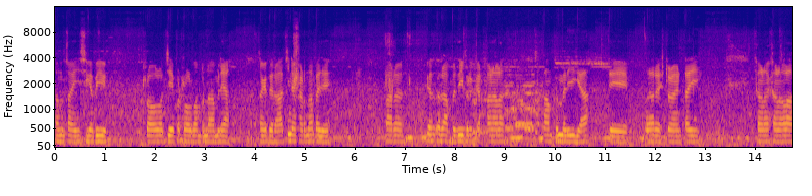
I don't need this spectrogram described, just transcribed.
ਸਾਨੂੰ ਤਾਂ ਇਹ ਸੀਗਾ ਵੀ ਪੈਟਰੋਲ, ਜੇ ਪੈਟਰੋਲ ਪੰਪ ਨਾ ਮਿਲਿਆ ਤਾਂ ਕਿਤੇ ਰਾਹ 'ਚ ਹੀ ਨਾ ਖੜਨਾ ਪੈ ਜੇ। ਪਰ ਰੱਬ ਦੀ ਫਿਰ ਕਿਰਪਾ ਨਾਲ ਪੰਪ ਮਿਲ ਹੀ ਗਿਆ ਅਤੇ ਉਹਦਾ ਰੈਸਟੋਰੈਂਟ ਆ ਜੀ, ਖਾਣਾ ਖਾਣ ਵਾਲਾ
